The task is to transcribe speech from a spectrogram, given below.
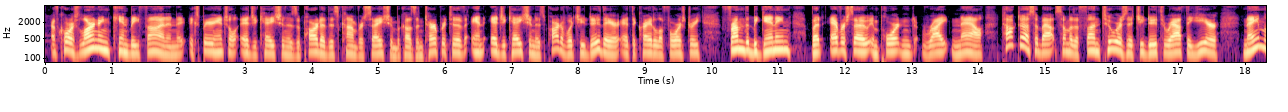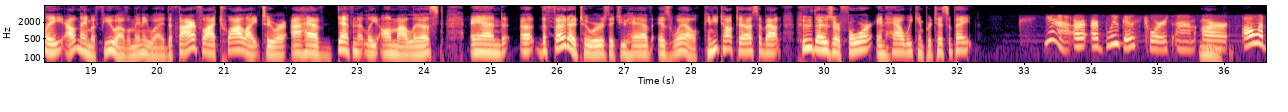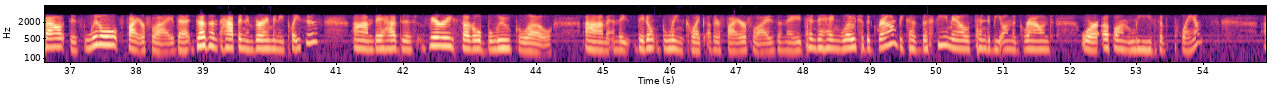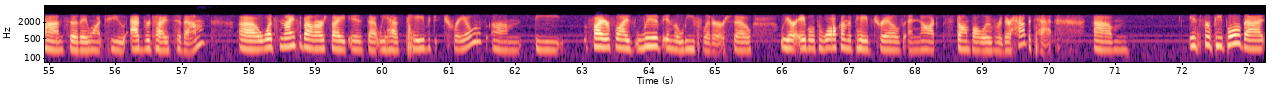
of course, learning can be fun, and experiential education is a part of this conversation because interpretive and education is part of what you do there at the Cradle of Forestry from the beginning, but ever so important right now. Talk to us about some of the fun tours that you do throughout the year. Namely, I'll name a few of them anyway. The Firefly Twilight Tour, I have definitely on my list and uh, the photo tours that you have as well. Can you talk to us about who those are for and how we can participate? Yeah, our, our Blue Ghost tours um, mm. are all about this little firefly that doesn't happen in very many places. Um, they have this very subtle blue glow, um, and they, they don't blink like other fireflies, and they tend to hang low to the ground because the females tend to be on the ground or up on leaves of plants um, so they want to advertise to them. Uh, what's nice about our site is that we have paved trails. Um, the fireflies live in the leaf litter, so we are able to walk on the paved trails and not stomp all over their habitat. Um, it's for people that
